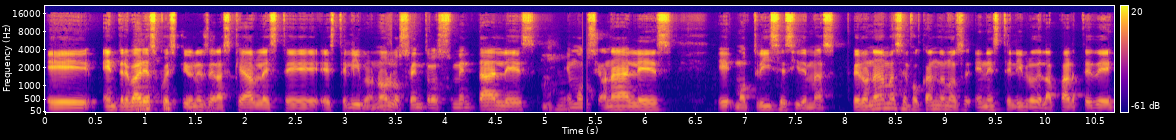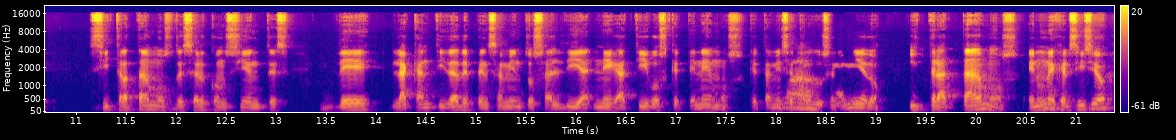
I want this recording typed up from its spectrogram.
Eh, entre varias cuestiones de las que habla este, este libro, ¿no? Los centros mentales, emocionales, eh, motrices y demás. Pero nada más enfocándonos en este libro de la parte de si tratamos de ser conscientes de la cantidad de pensamientos al día negativos que tenemos, que también se traducen en miedo. Y tratamos en un ejercicio,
